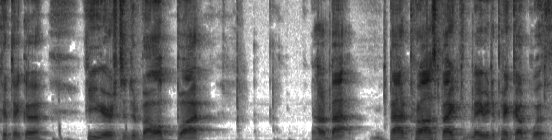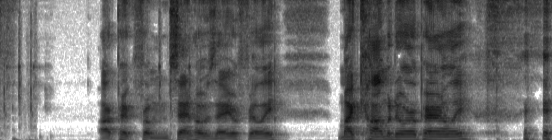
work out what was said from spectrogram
Could take a few years to develop, but not a bad bad prospect. Maybe to pick up with our pick from San Jose or Philly. Mike Commodore apparently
